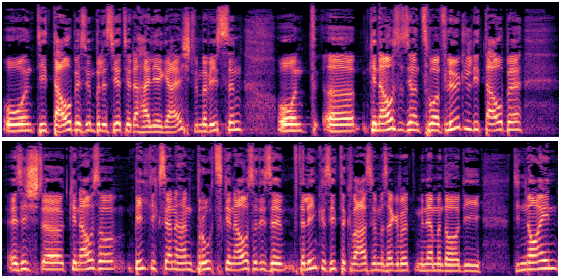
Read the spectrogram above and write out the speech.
Und die Taube symbolisiert ja der Heilige Geist, wie wir wissen. Und äh, genauso, sie haben zwei Flügel, die Taube. Es ist äh, genauso, bildlich gesehen haben, braucht es genauso diese, auf der linken Seite quasi, wenn man sagen würde, wir nehmen da die, die neun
